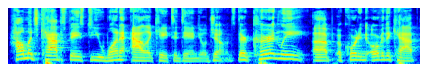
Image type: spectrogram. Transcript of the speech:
how much cap space do you want to allocate to Daniel Jones? They're currently, uh, according to Over the Cap,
